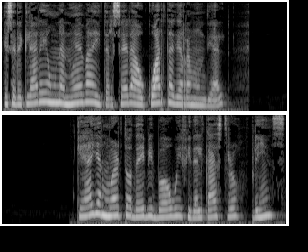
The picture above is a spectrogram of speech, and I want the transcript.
que se declare una nueva y tercera o cuarta guerra mundial, que hayan muerto David Bowie, Fidel Castro, Prince,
